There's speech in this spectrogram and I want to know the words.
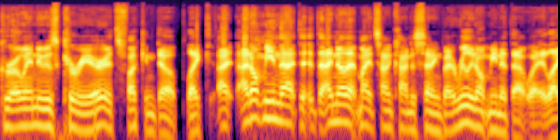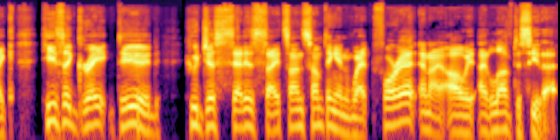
grow into his career. It's fucking dope. Like I, I don't mean that i know that might sound condescending but i really don't mean it that way. Like he's a great dude who just set his sights on something and went for it and i always i love to see that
